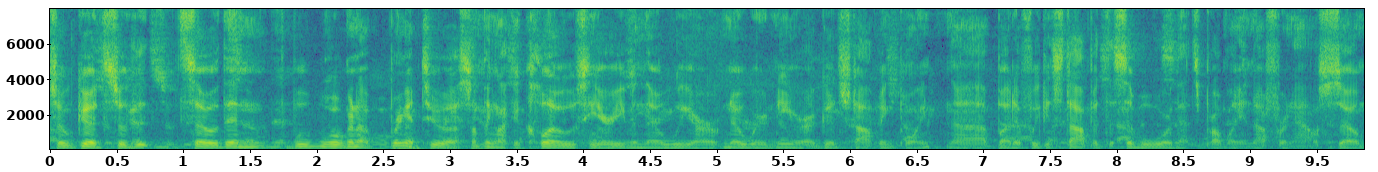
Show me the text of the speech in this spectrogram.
so good. So, the, so then we're, we're going to bring it to a, something like a close here, even though we are nowhere near a good stopping point. Uh, but if we can stop at the Civil War, that's probably enough for now. So,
